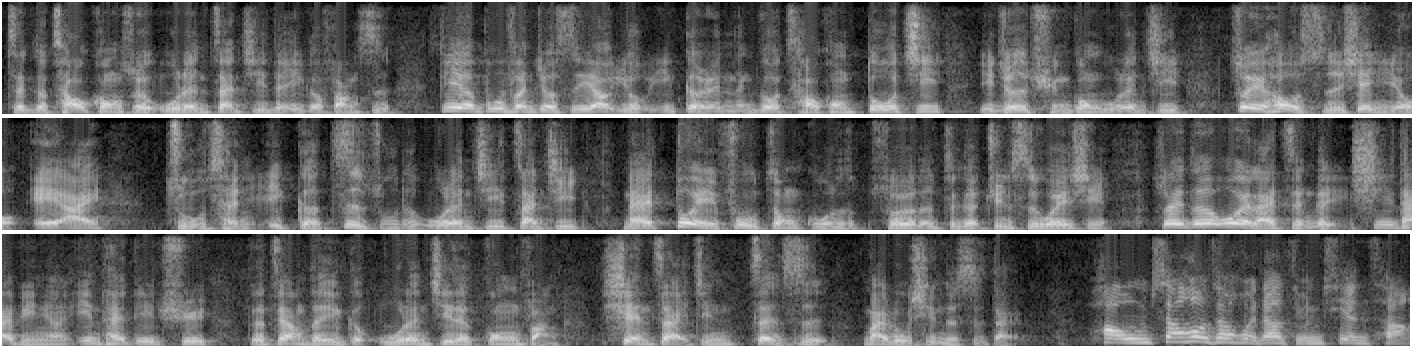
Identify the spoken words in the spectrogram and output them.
这个操控所谓无人战机的一个方式。第二部分就是要有一个人能够操控多机，也就是群攻无人机。最后实现由 AI。组成一个自主的无人机战机来对付中国的所有的这个军事威胁，所以这未来整个西太平洋、印太地区的这样的一个无人机的攻防，现在已经正式迈入新的时代。好，我们稍后再回到节目现场。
